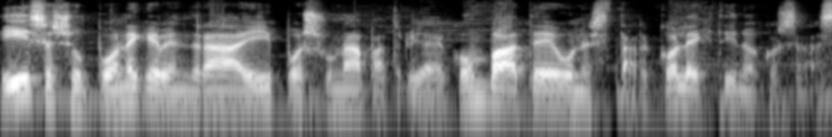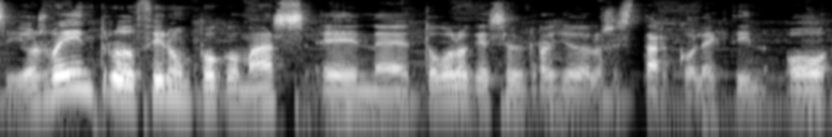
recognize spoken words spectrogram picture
y se supone que vendrá ahí pues una patrulla de combate, un Star Collecting o cosas así. Os voy a introducir un poco más en eh, todo lo que es el rollo de los Star Collecting o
